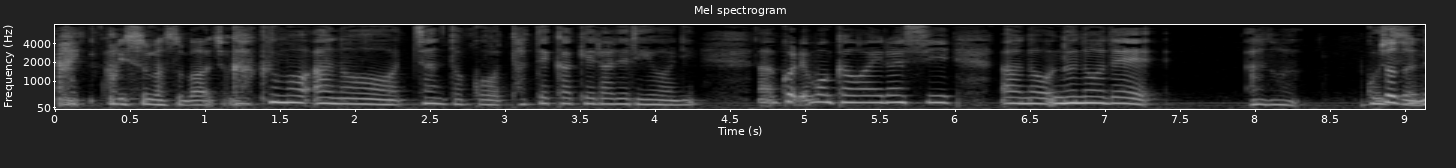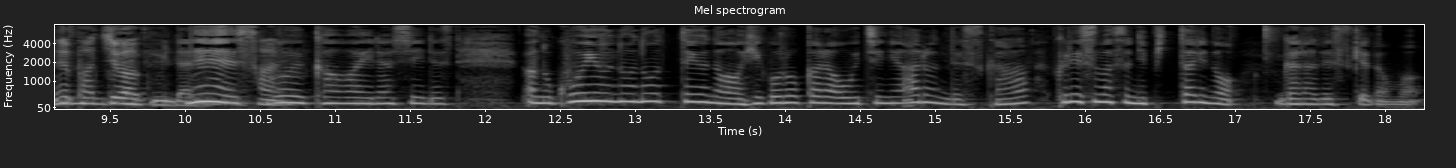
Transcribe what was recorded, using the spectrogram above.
はい、クリスマスバージョン。額もあのちゃんとこう立てかけられるように。あこれも可愛らしいあの布であのちょっとね、パッチワークみたいな。ねすごい可愛らしいです。はい、あの、こういう布っていうのは日頃からお家にあるんですか？クリスマスにぴったりの柄ですけども。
